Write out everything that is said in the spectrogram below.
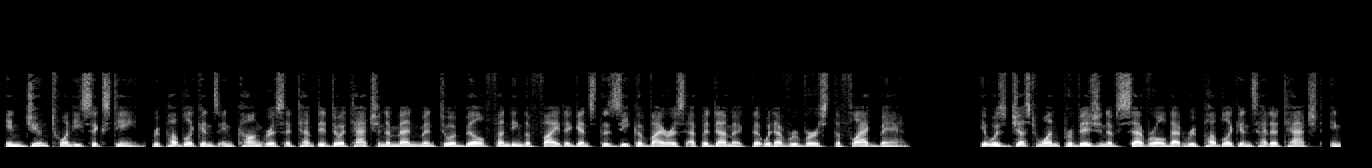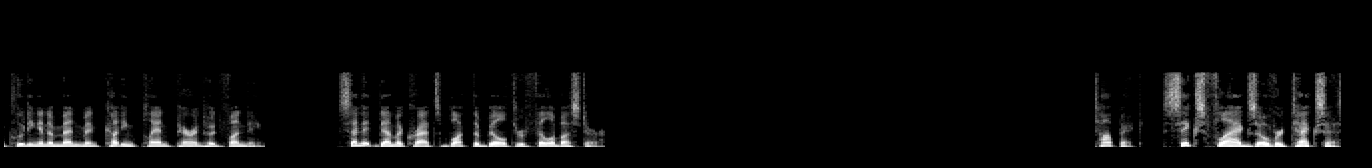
In June 2016, Republicans in Congress attempted to attach an amendment to a bill funding the fight against the Zika virus epidemic that would have reversed the flag ban. It was just one provision of several that Republicans had attached, including an amendment cutting Planned Parenthood funding. Senate Democrats blocked the bill through filibuster. Six Flags over Texas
